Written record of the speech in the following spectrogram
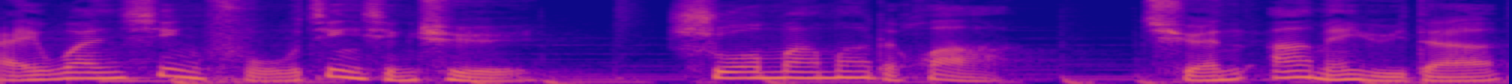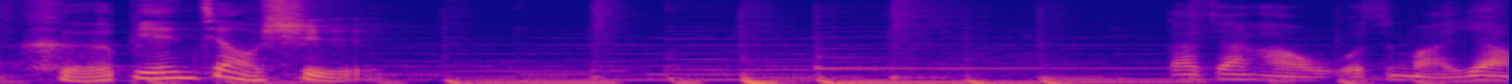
台湾幸福进行曲，说妈妈的话，全阿美语的河边教室。大家好，我是马耀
